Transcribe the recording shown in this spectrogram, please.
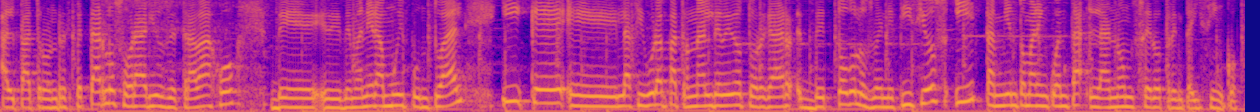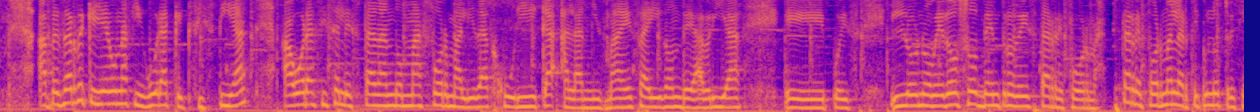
al patrón, respetar los horarios de trabajo de, eh, manera muy puntual y que eh, la figura patronal debe de otorgar de todos los beneficios y también tomar en cuenta la NOM 035. A pesar de que ya era una figura que existía, ahora sí se le está dando más formalidad jurídica a la misma. Es ahí donde habría pues lo novedoso dentro de esta reforma. Esta reforma, el artículo 300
